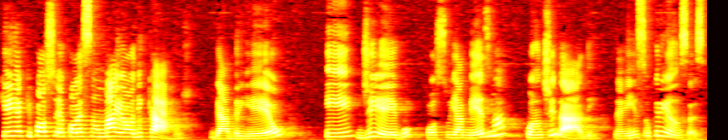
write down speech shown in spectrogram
Quem é que possui a coleção maior de carros? Gabriel e Diego possuem a mesma quantidade. Não é isso, crianças?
